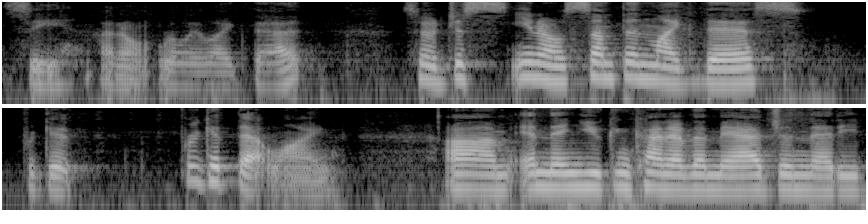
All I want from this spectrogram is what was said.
see, I don't really like that. So just you know something like this. Forget forget that line. Um, and then you can kind of imagine that he,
